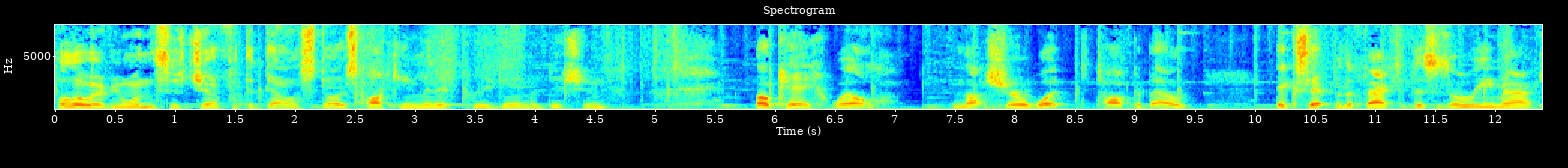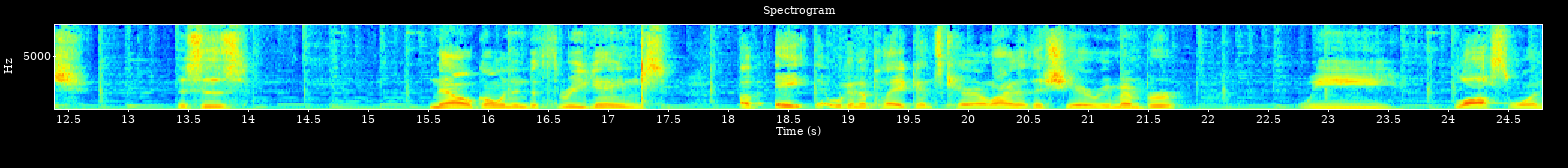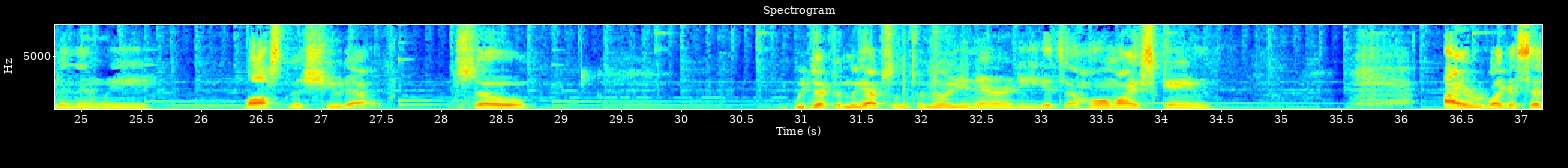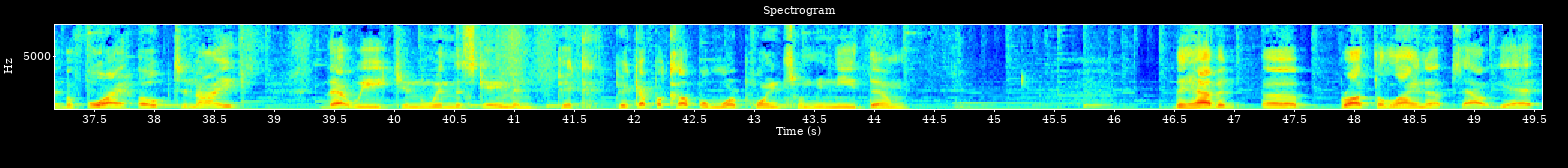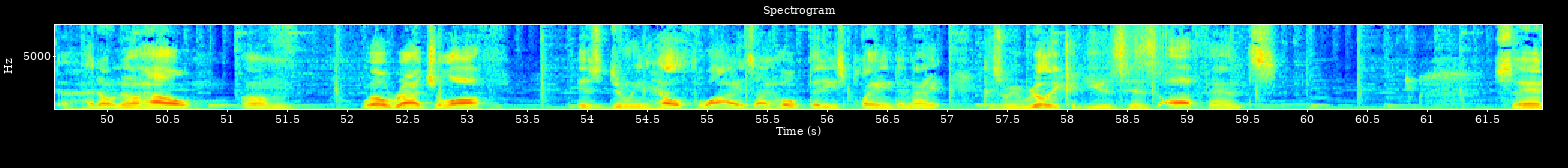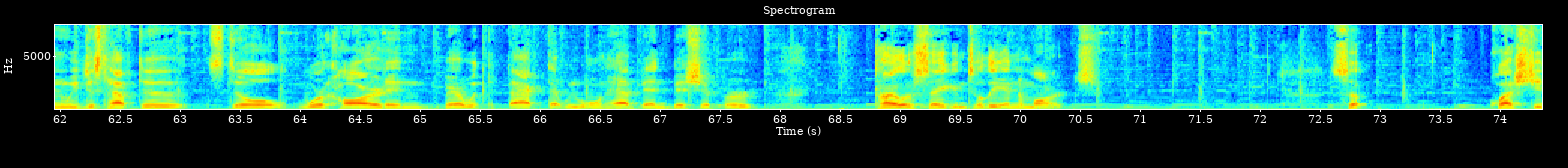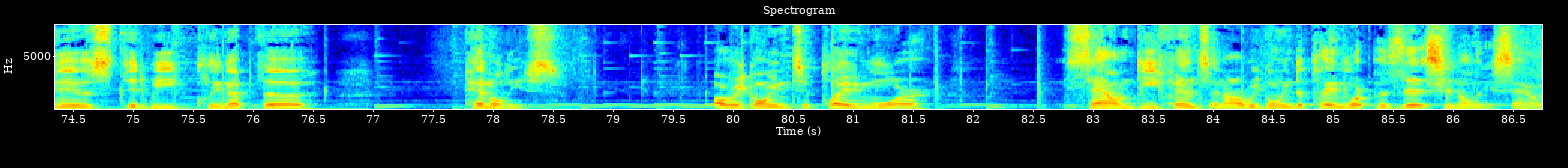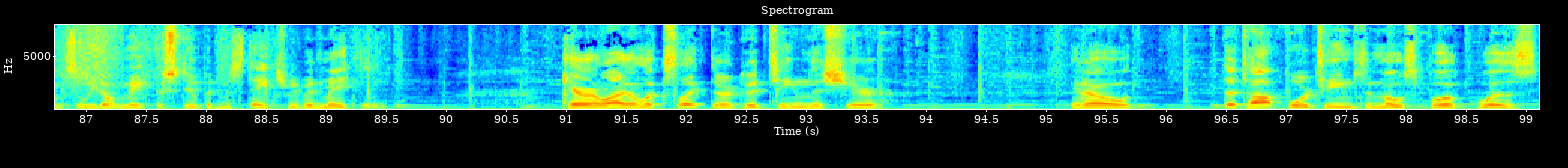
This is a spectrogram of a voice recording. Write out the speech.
Hello, everyone. This is Jeff with the Dallas Stars Hockey Minute pregame edition. Okay, well, not sure what to talk about except for the fact that this is a rematch. This is now going into three games of eight that we're going to play against Carolina this year. Remember, we lost one and then we lost in the shootout. So we definitely have some familiarity. It's a home ice game. I like I said before, I hope tonight that we can win this game and pick pick up a couple more points when we need them. They haven't uh, brought the lineups out yet. I don't know how um, well Radulov is doing health wise. I hope that he's playing tonight because we really could use his offense and we just have to still work hard and bear with the fact that we won't have Ben Bishop or Tyler Seguin until the end of March. So, question is, did we clean up the penalties? Are we going to play more sound defense and are we going to play more positionally sound so we don't make the stupid mistakes we've been making? Carolina looks like they're a good team this year. You know, the top four teams in most book was,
